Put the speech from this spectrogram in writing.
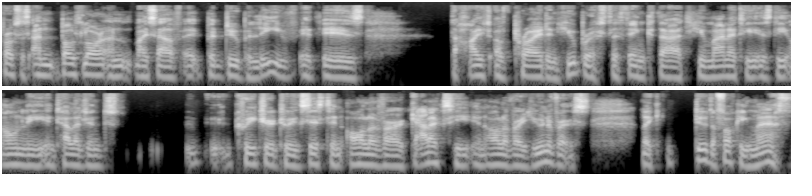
process. And both Laura and myself eh, do believe it is the height of pride and hubris to think that humanity is the only intelligent eh, creature to exist in all of our galaxy, in all of our universe. Like, do the fucking math.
